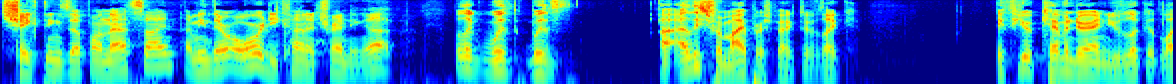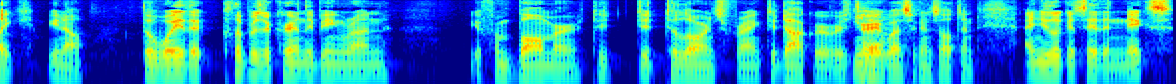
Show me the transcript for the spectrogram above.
shake things up on that side. I mean, they're already kind of trending up. But like with with uh, at least from my perspective, like if you're Kevin Durant, you look at like you know the way the Clippers are currently being run, you're from Ballmer to, to to Lawrence Frank to Doc Rivers, Jerry Yeah. West, a consultant, and you look at say the Knicks.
